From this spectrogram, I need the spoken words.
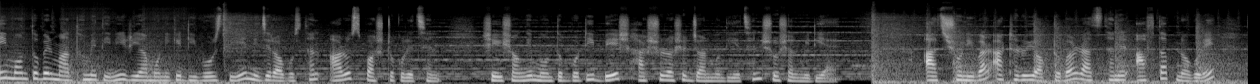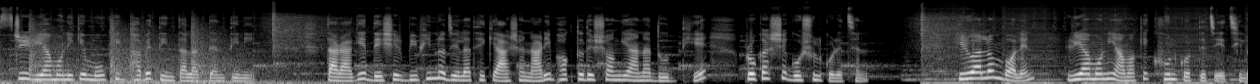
এই মন্তব্যের মাধ্যমে তিনি রিয়ামণিকে ডিভোর্স দিয়ে নিজের অবস্থান আরও স্পষ্ট করেছেন। সেই সঙ্গে মন্তব্যটি বেশ হাস্যরসের জন্ম দিয়েছেন সোশ্যাল মিডিয়ায়। আজ শনিবার, আঠারোই অক্টোবর, রাজধানীর আফতাবনগরে স্ত্রী রিয়ামণিকে মৌখিকভাবে তিন তালাক দেন তিনি। তার আগে দেশের বিভিন্ন জেলা থেকে আসা নারী ভক্তদের সঙ্গে আনা দুধ দিয়ে প্রকাশ্যে গোসল করেছেন। হিরো আলম বলেন, রিয়ামণি আমাকে খুন করতে চেয়েছিল।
